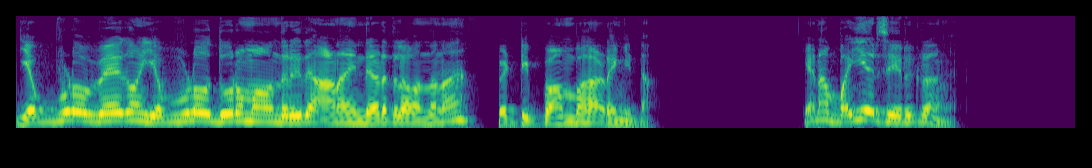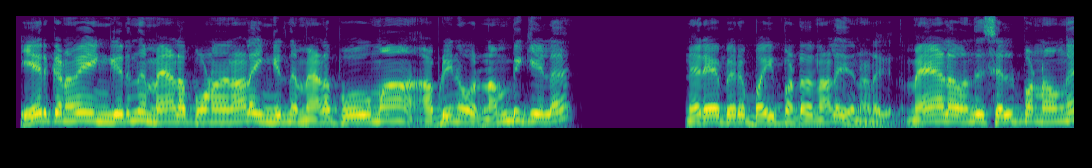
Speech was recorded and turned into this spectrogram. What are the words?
எவ்வளோ வேகம் எவ்வளோ தூரமாக வந்திருக்குது ஆனால் இந்த இடத்துல வந்தோன்னா பெட்டி பாம்பாக அடங்கிட்டான். ஏன்னா பையர்ஸ் இருக்கிறாங்க. ஏற்கனவே இங்கேருந்து மேலே போனதுனால இங்கேருந்து மேலே போகுமா அப்படின்னு ஒரு நம்பிக்கையில் நிறைய பேர் பை பண்ணுறதுனால இது நடக்குது. மேலே வந்து செல் பண்ணவங்க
